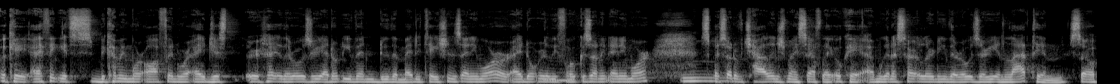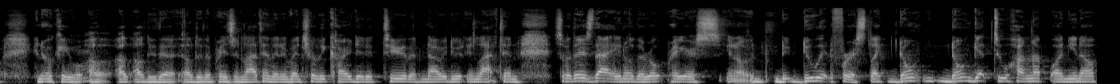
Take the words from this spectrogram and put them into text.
okay, I think it's becoming more often where I just recite the rosary. I don't even do the meditations anymore, or I don't really mm-hmm. focus on it anymore. So I sort of mm. challenged myself, like, okay, I'm gonna start learning the rosary in Latin. So you know, okay, well, I'll, I'll I'll do the I'll do the praise in Latin. Then eventually, Car did it too. Then now we do it in Latin. So there's that. You know, the rote prayers. You know, do, do it first. Like, don't don't get too hung up on you know,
